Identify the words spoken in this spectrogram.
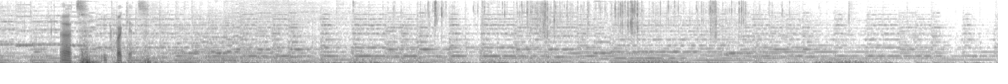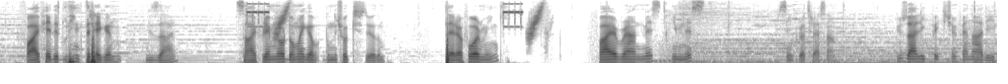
evet, ilk paket. Five-Headed Link Dragon. Güzel. Cypher Emerald Omega. Bunu çok istiyordum. Terraforming. Firebrand Mist. Hymnist. Synchro Trescent. Güzel, ilk pek için fena değil.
